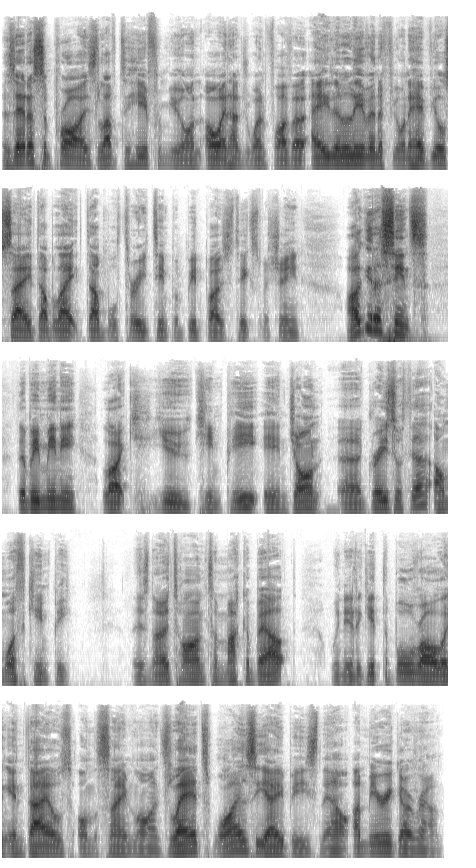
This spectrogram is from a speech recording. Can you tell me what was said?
Is that a surprise? Love to hear from you on 0800 150 811 if you want to have your say. Double eight double three temper bedpost text machine. I get a sense there'll be many like you, Kempy, and John uh, agrees with you. I'm with Kempy. There's no time to muck about. We need to get the ball rolling, and Dale's on the same lines. Lads, why is the ABs now a merry-go-round?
